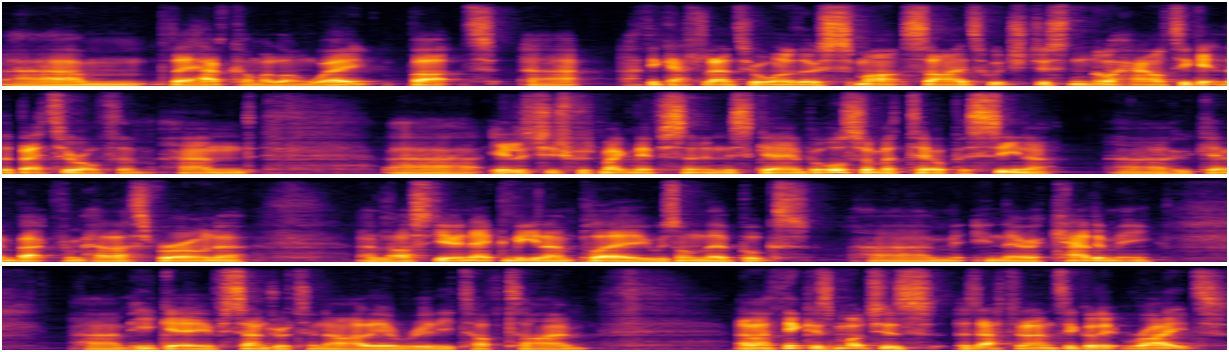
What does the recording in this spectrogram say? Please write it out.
Um, they have come a long way, but uh, I think Atalanta are one of those smart sides which just know how to get the better of them. And uh, Ilicic was magnificent in this game, but also Matteo Pessina, uh, who came back from Hellas Verona and last year an ex Milan player who was on their books um, in their academy. Um, he gave Sandro Tonali a really tough time. And I think as much as, as Atalanta got it right,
